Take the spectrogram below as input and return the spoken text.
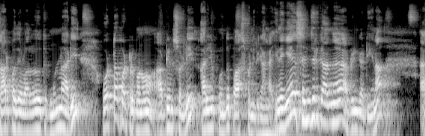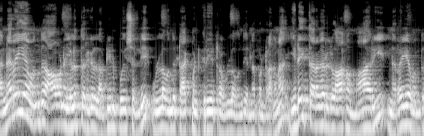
சார் பதிவாளர் அலுவலகத்துக்கு முன்னாடி ஒட்டப்பட்டிருக்கணும் அப்படின்னு சொல்லி அறிவிப்பு வந்து பாஸ் பண்ணியிருக்காங்க. இதை ஏன் செஞ்சுருக்காங்க அப்படின்னு கேட்டிங்கன்னா நிறைய வந்து ஆவண எழுத்தர்கள் அப்படின்னு போய் சொல்லி உள்ளே வந்து டாக்குமெண்ட் கிரியேட்டரை உள்ளே வந்து என்ன பண்ணுறாங்கன்னா இடைத்தரகர்களாக மாறி நிறைய வந்து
